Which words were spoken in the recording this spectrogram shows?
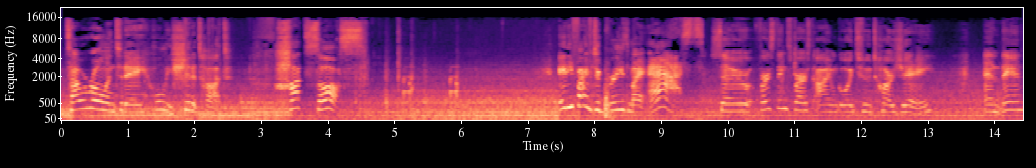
That's how we're rolling today. Holy shit, it's hot. Hot sauce. 85 degrees my ass. So first things first, I'm going to Target and then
